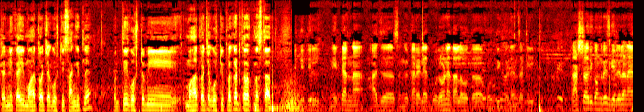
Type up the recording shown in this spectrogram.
त्यांनी काही महत्त्वाच्या गोष्टी सांगितल्या पण ती गोष्ट मी महत्त्वाच्या गोष्टी प्रकट करत नसतात. तेथील नेत्यांना आज संघ कार्यालयात बोलवण्यात आलं होतं बौद्धिक लढ्यांसाठी राष्ट्रवादी काँग्रेस गेलेला नाही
